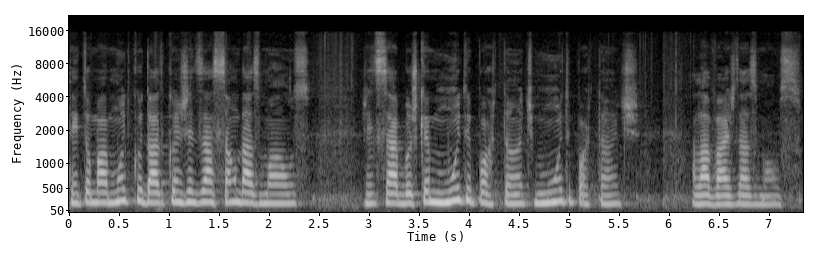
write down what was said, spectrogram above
tem que tomar muito cuidado com a higienização das mãos. A gente sabe hoje que é muito importante, muito importante a lavagem das mãos.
